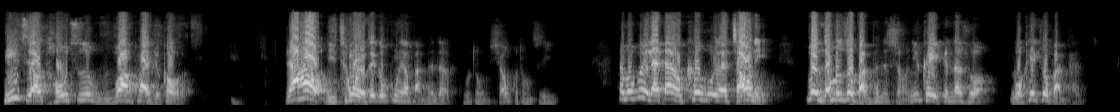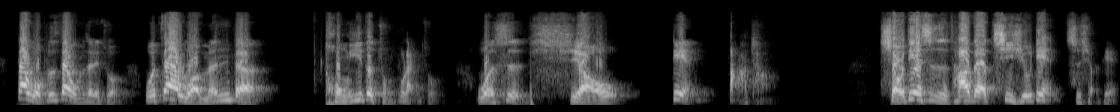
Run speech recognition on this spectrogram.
你只要投资五万块就够了，然后你成为我这个共享板盆的股东，小股东之一，那么未来当有客户来找你问能不能做板盆的时候，你可以跟他说，我可以做板盆，但我不是在我们这里做，我在我们的。统一的总部来做，我是小店大厂。小店是指它的汽修店是小店，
